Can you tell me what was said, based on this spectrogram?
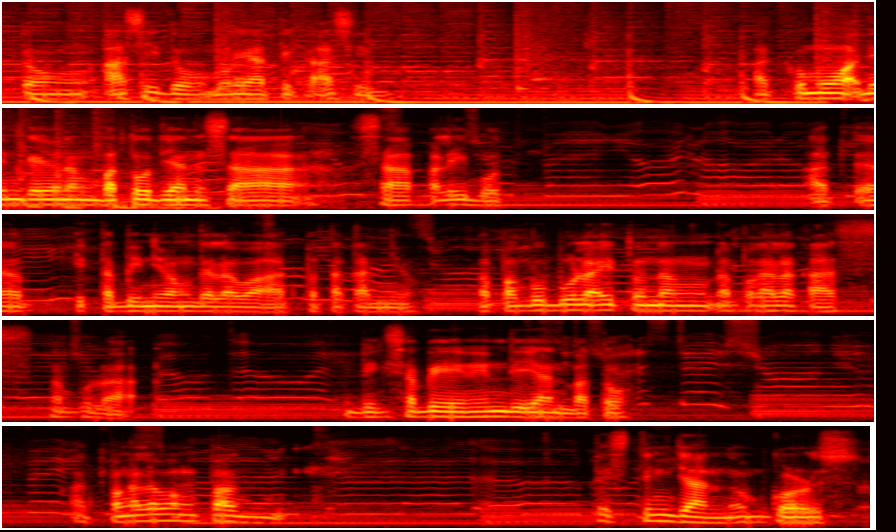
itong asido, muriatic acid. At kumuha din kayo ng bato diyan sa sa palibot. At uh, itabi nyo ang dalawa at patakan nyo. Kapag bubula ito ng napakalakas na bula, ibig sabihin hindi yan bato. At pangalawang pag testing dyan, of course,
